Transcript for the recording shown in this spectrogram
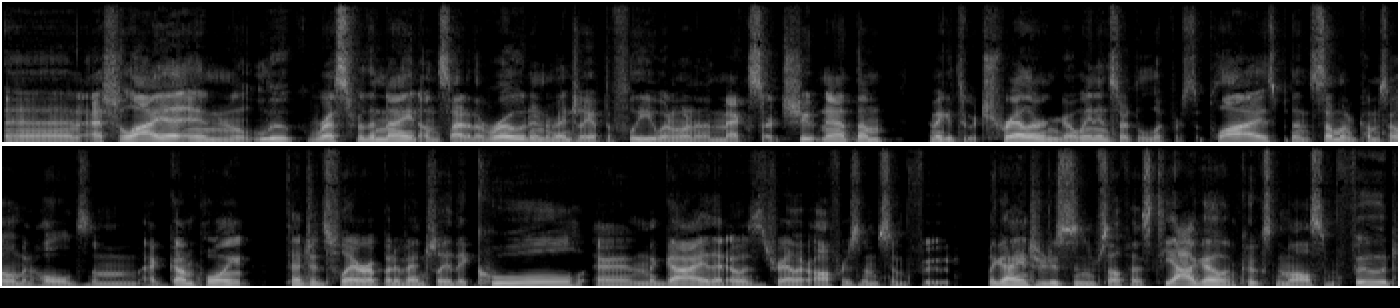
and Ashlaya and Luke rest for the night on the side of the road and eventually have to flee when one of the mechs starts shooting at them. They make it to a trailer and go in and start to look for supplies, but then someone comes home and holds them at gunpoint. Tensions flare up, but eventually they cool, and the guy that owns the trailer offers them some food. The guy introduces himself as Tiago and cooks them all some food.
